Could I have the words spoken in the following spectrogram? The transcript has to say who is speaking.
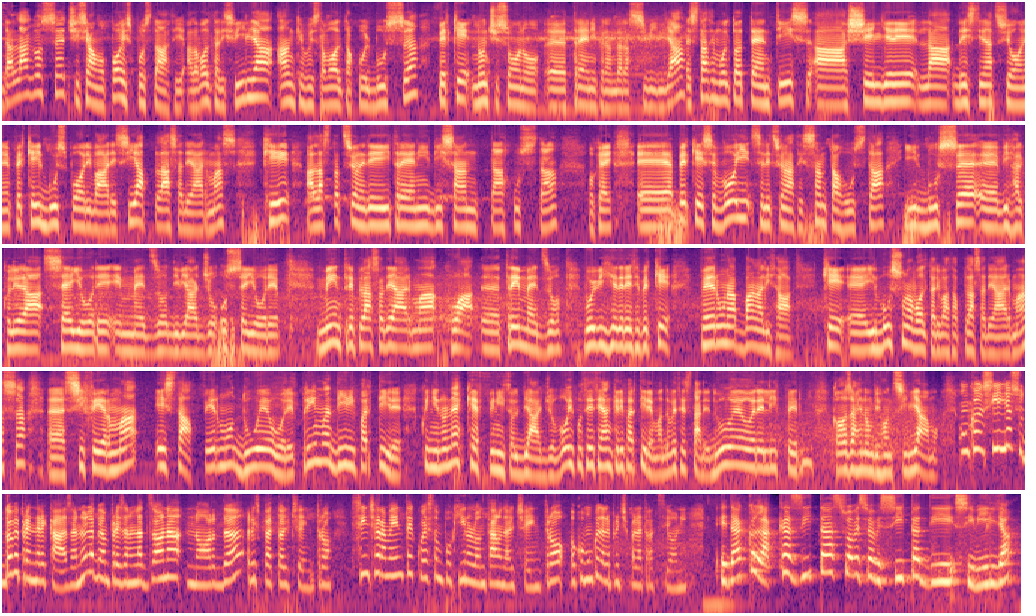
Speaker 1: Da Lagos ci siamo poi spostati alla volta di Siviglia, anche questa volta col bus, perché non ci sono eh, treni per andare a Siviglia. State molto attenti a scegliere la destinazione perché il bus può arrivare sia a Plaza de Armas che alla stazione dei treni di Santa Justa ok? Eh, perché se voi selezionate Santa Justa il bus eh, vi calcolerà 6 ore e mezzo di viaggio o 6 ore. Mentre Plaza de Arma qua eh, 3 e mezzo. Voi vi chiederete perché? Per una banalità che eh, il bus una volta arrivato a Plaza de Armas eh, si ferma e sta fermo due ore prima di ripartire. Quindi non è che è finito il viaggio. Voi potete anche ripartire ma dovete stare due ore lì fermi cosa che non vi consigliamo.
Speaker 2: Un consiglio su dove prendere casa. Noi l'abbiamo presa nella zona nord rispetto al centro. Sinceramente questo è un pochino lontano dal centro o comunque dalle principali attrazioni.
Speaker 3: Ed ecco la casita suave suavecita di Siviglia.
